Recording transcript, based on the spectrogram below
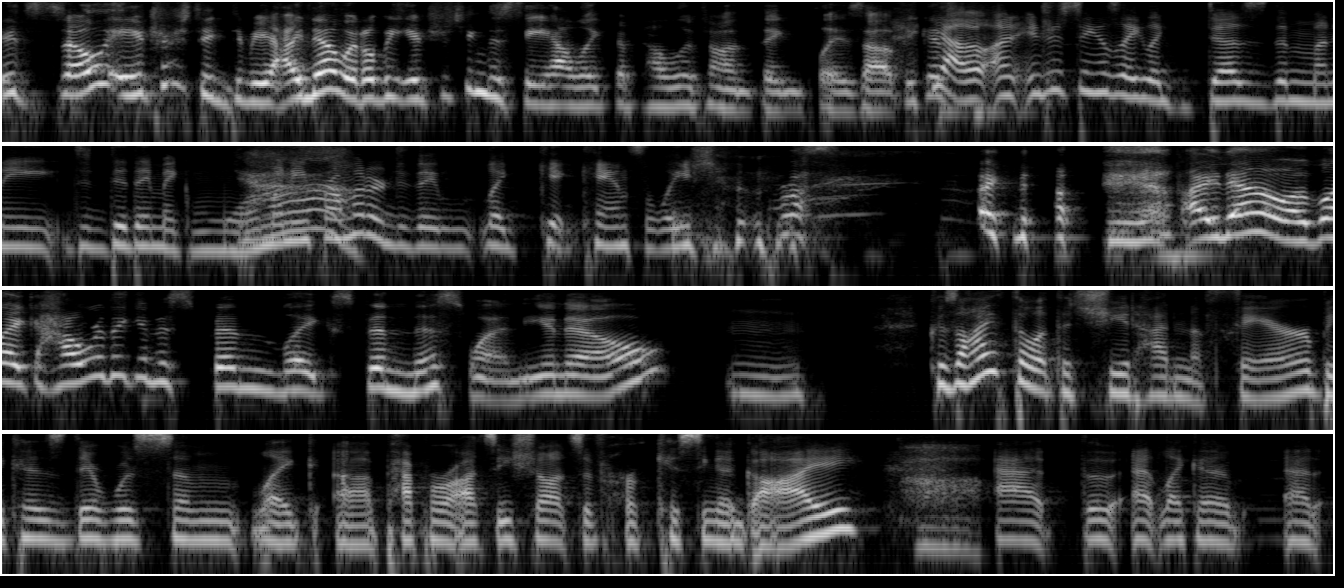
It's so interesting to me. I know it'll be interesting to see how like the Peloton thing plays out because yeah, uh, interesting is like like does the money did, did they make more money from it or did they like get cancellations? Right. I know. I know. I'm like, how are they going to spin like spin this one? You know? Because I thought that she had had an affair because there was some like uh, paparazzi shots of her kissing a guy at the at like a at.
